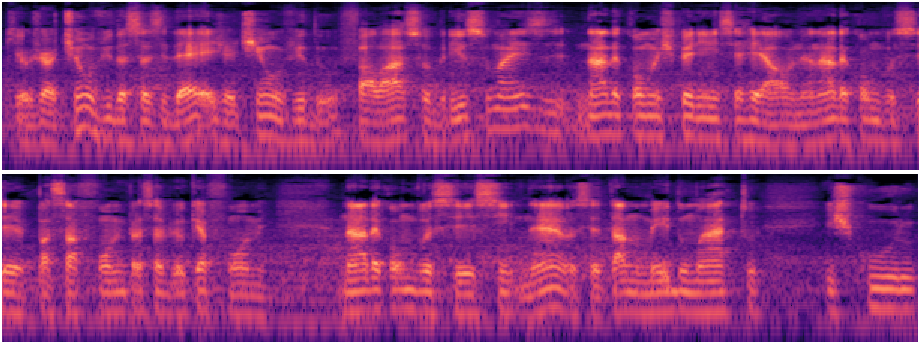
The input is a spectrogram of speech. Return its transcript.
que eu já tinha ouvido essas ideias, já tinha ouvido falar sobre isso, mas nada como uma experiência real, né? Nada como você passar fome para saber o que é fome, nada como você se, né? Você tá no meio do mato escuro,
